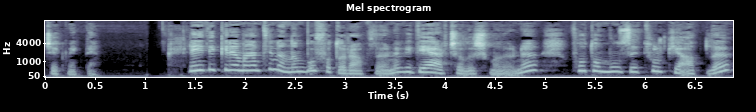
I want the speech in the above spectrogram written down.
çekmekte. Lady Clementina'nın bu fotoğraflarını ve diğer çalışmalarını Foto Muze Türkiye adlı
